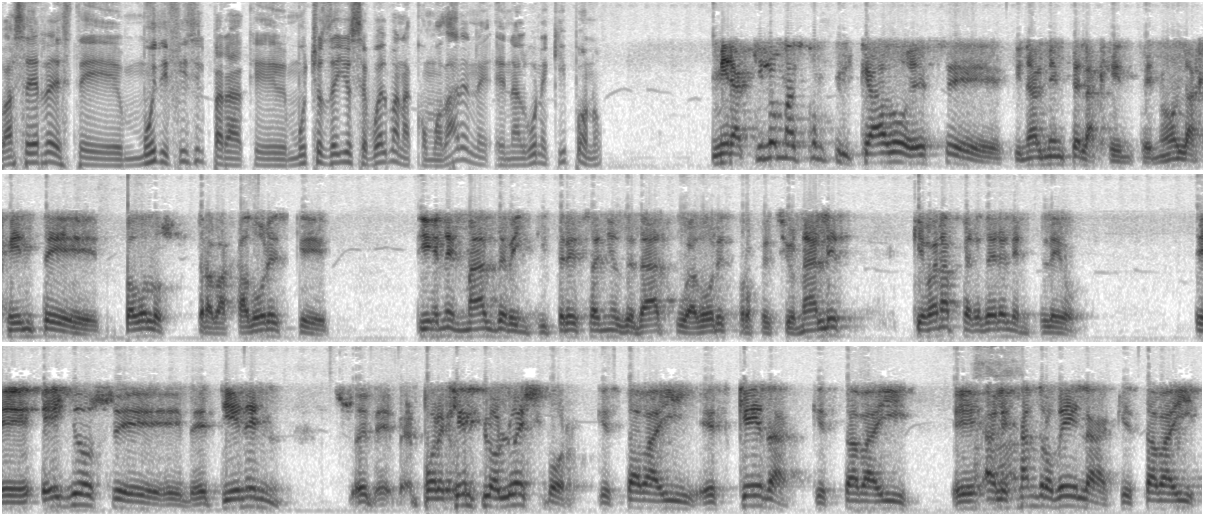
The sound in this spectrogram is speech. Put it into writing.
va a ser este muy difícil para que muchos de ellos se vuelvan a acomodar en, algún equipo, ¿no? Mira, aquí lo más complicado es eh, finalmente la gente, ¿no? La gente, todos los trabajadores que tienen más de 23 años de edad, jugadores profesionales que van a perder el empleo. Eh, ellos eh, eh, tienen, por ejemplo, Luesbor, que estaba ahí, Esqueda, que estaba ahí, Alejandro Vela, que estaba ahí,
